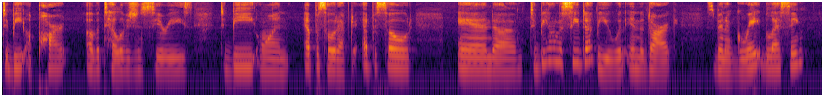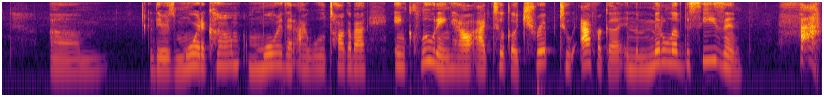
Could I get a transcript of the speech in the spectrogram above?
to be a part of a television series, to be on episode after episode, and uh, to be on the CW within the dark. It's been a great blessing. Um, there's more to come, more that I will talk about, including how I took a trip to Africa in the middle of the season. Ha!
